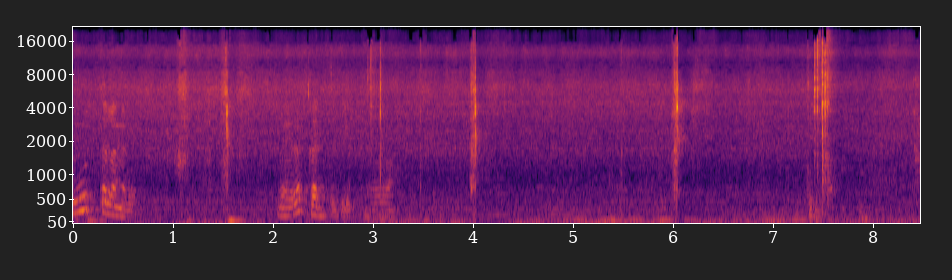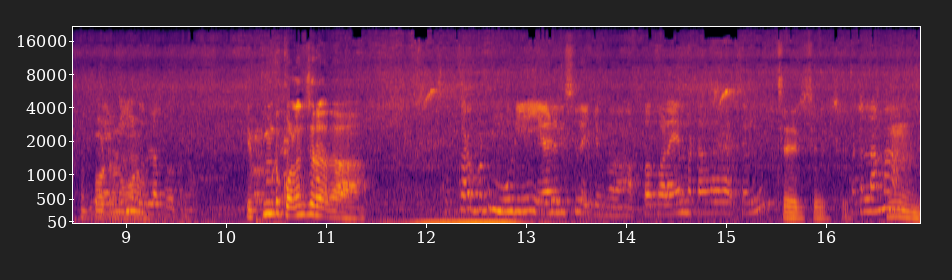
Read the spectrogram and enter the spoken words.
சூத்தலாம் கிடையாது. வேற கருத்து போயிருக்கு அவ்வளோதான் போட்டுருணுமா? உள்ள போட்டுருவோம். இப்போ மட்டும் குழஞ்சிடாதா குக்கரை போட்டு மூடியே ஏழு விசில் வைக்க போகிறோம் அப்போ குழைய மாட்டாங்க சொல்லி சரி சரி சரி. ம்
